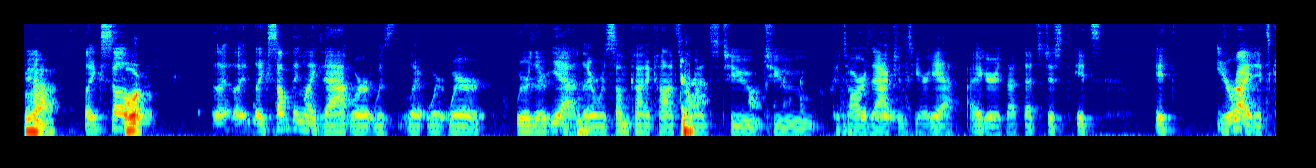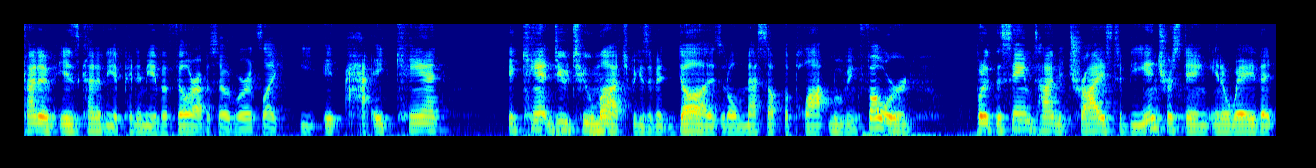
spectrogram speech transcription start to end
Yeah, like some, or, like, like something like that, where it was where where where there yeah there was some kind of consequence to to Katara's actions here. Yeah, I agree with that. That's just it's it's you're right. It's kind of is kind of the epitome of a filler episode where it's like it it can't it can't do too much because if it does, it'll mess up the plot moving forward. But at the same time, it tries to be interesting in a way that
